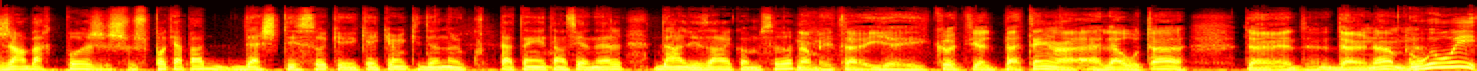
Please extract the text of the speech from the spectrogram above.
j'embarque pas, je, suis pas capable d'acheter ça que quelqu'un qui donne un coup de patin intentionnel dans les airs comme ça. Non mais y a, écoute, il y a le patin à, la hauteur d'un homme. Oui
